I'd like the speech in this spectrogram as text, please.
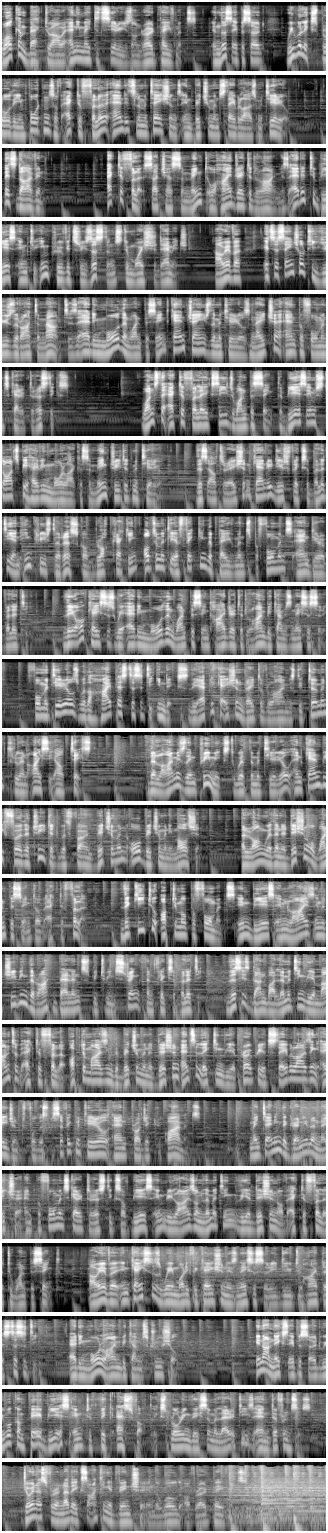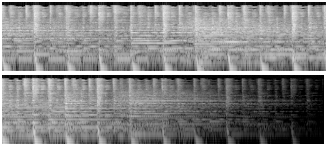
Welcome back to our animated series on road pavements. In this episode, we will explore the importance of active filler and its limitations in bitumen stabilized material. Let's dive in. Active filler, such as cement or hydrated lime, is added to BSM to improve its resistance to moisture damage. However, it's essential to use the right amount, as adding more than 1% can change the material's nature and performance characteristics. Once the active filler exceeds 1%, the BSM starts behaving more like a cement treated material. This alteration can reduce flexibility and increase the risk of block cracking, ultimately affecting the pavement's performance and durability. There are cases where adding more than 1% hydrated lime becomes necessary. For materials with a high plasticity index, the application rate of lime is determined through an ICL test. The lime is then premixed with the material and can be further treated with foamed bitumen or bitumen emulsion, along with an additional 1% of active filler. The key to optimal performance in BSM lies in achieving the right balance between strength and flexibility. This is done by limiting the amount of active filler, optimizing the bitumen addition, and selecting the appropriate stabilizing agent for the specific material and project requirements. Maintaining the granular nature and performance characteristics of BSM relies on limiting the addition of active filler to 1%. However, in cases where modification is necessary due to high plasticity, adding more lime becomes crucial. In our next episode, we will compare BSM to thick asphalt, exploring their similarities and differences. Join us for another exciting adventure in the world of road pavements.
